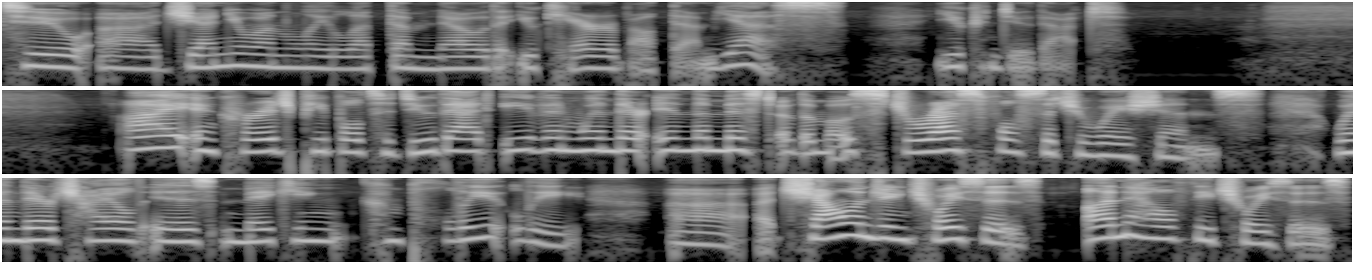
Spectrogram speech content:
to uh, genuinely let them know that you care about them. Yes, you can do that. I encourage people to do that even when they're in the midst of the most stressful situations, when their child is making completely uh, challenging choices, unhealthy choices,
